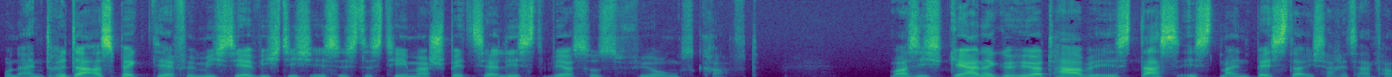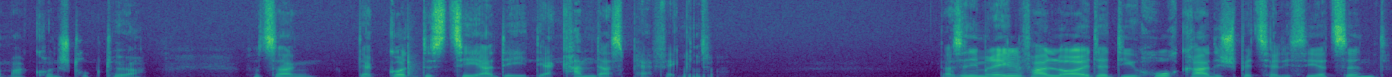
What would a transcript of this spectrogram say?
Und ein dritter Aspekt, der für mich sehr wichtig ist, ist das Thema Spezialist versus Führungskraft. Was ich gerne gehört habe, ist, das ist mein bester, ich sage jetzt einfach mal Konstrukteur. Sozusagen der Gott des CAD, der kann das perfekt. Das sind im Regelfall Leute, die hochgradig spezialisiert sind,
